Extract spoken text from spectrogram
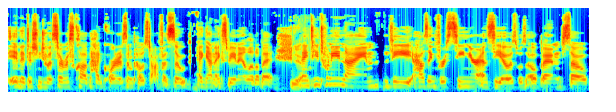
in addition to a service club, headquarters, and post office. So, again, expanding a little bit. Yeah. 1929, the housing for senior NCOs was opened. so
